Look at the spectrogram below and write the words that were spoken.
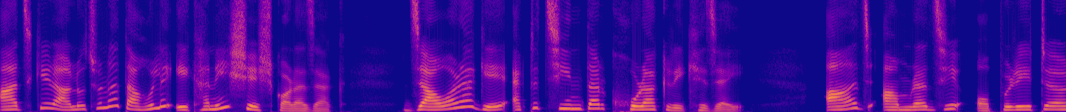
আজকের আলোচনা তাহলে এখানেই শেষ করা যাক। যাওয়ার আগে একটা চিন্তার খোরাক রেখে যাই। আজ আমরা যে অপারেটর,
